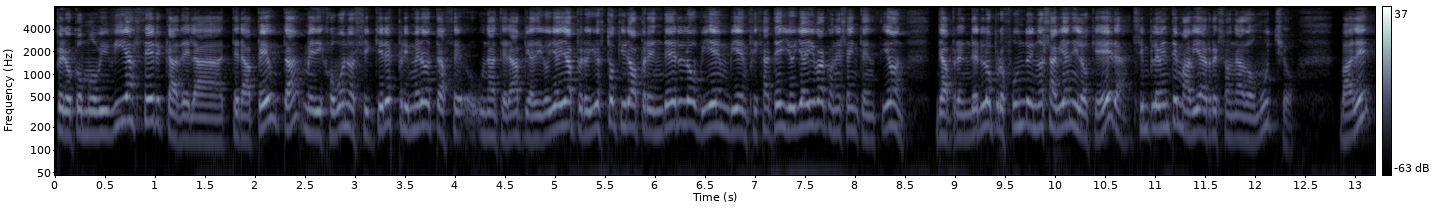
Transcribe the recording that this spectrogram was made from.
pero como vivía cerca de la terapeuta, me dijo, bueno, si quieres primero te hace una terapia. Digo, ya, ya, pero yo esto quiero aprenderlo bien, bien. Fíjate, yo ya iba con esa intención de aprenderlo profundo y no sabía ni lo que era. Simplemente me había resonado mucho, ¿vale?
